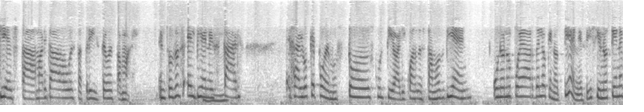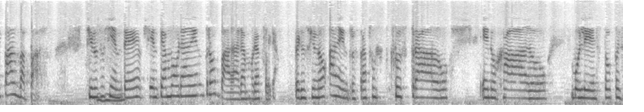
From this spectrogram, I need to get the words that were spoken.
si está amargado o está triste o está mal. Entonces el bienestar es algo que podemos todos cultivar y cuando estamos bien, uno no puede dar de lo que no tiene, ¿sí? Si uno tiene paz, da paz. Si uno se siente, siente amor adentro, va a dar amor afuera. Pero si uno adentro está frustrado, enojado, molesto, pues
